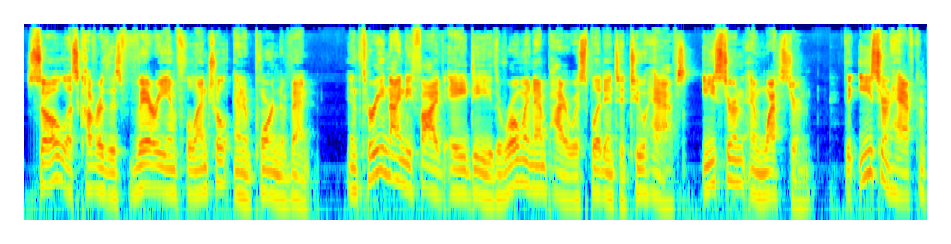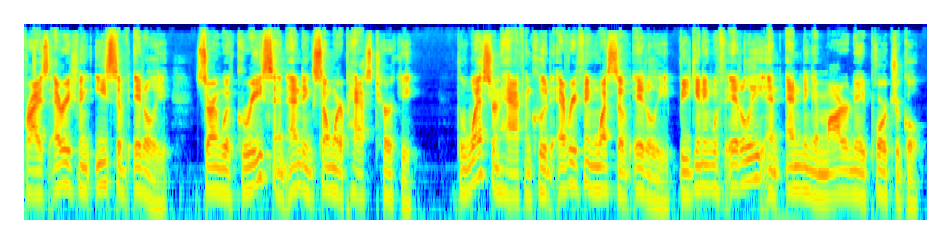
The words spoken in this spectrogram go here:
So let's cover this very influential and important event. In 395 AD, the Roman Empire was split into two halves, Eastern and Western. The eastern half comprised everything east of Italy, starting with Greece and ending somewhere past Turkey. The western half included everything west of Italy, beginning with Italy and ending in modern day Portugal.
